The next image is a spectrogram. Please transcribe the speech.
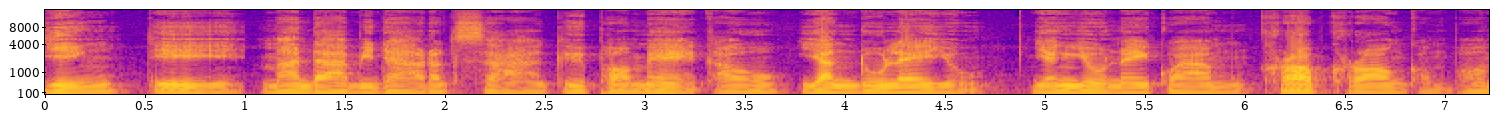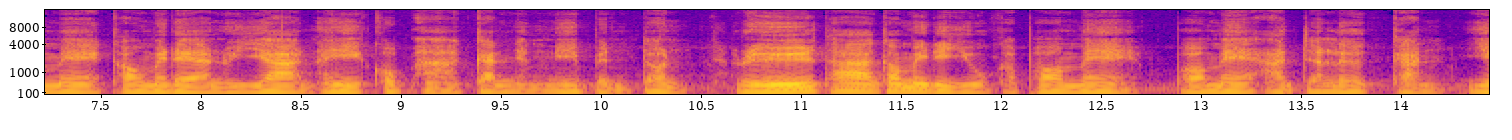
หญิงที่มารดาบิดารักษาคือพ่อแม่เขายังดูแลอยู่ ยังอยู่ในความครอบครองของพ่อแม่เขาไม่ได้อนุญาตให้คบหากันอย่างนี้เป็นต้น หรือถ้าเขาไม่ได้อยู่กับพ่อแม่ พ่อแม่อาจจะเลิกกัน แย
